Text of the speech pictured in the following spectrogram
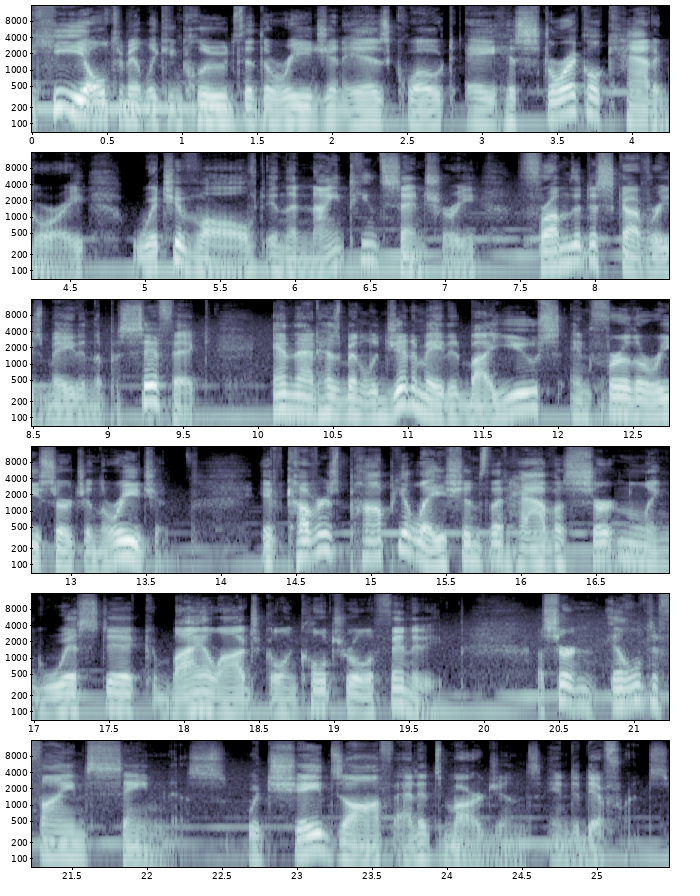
he ultimately concludes that the region is, quote, a historical category which evolved in the 19th century from the discoveries made in the Pacific and that has been legitimated by use and further research in the region. It covers populations that have a certain linguistic, biological, and cultural affinity, a certain ill defined sameness, which shades off at its margins into difference.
